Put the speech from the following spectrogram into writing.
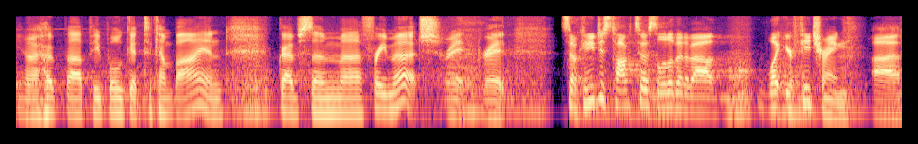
you know, I hope uh, people get to come by and grab some uh, free merch. Great, great. So, can you just talk to us a little bit about what you're featuring uh,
